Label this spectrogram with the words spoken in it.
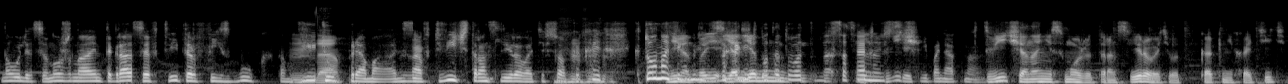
на улице. Нужна интеграция в Twitter, в Facebook, там, в YouTube да. прямо, не знаю, в Twitch транслировать и все. Какая... Кто нафиг Нет, будет заходить я, я вот думаю, эту вот на, социальную Twitch, сеть, непонятно. Twitch она не сможет транслировать, вот как не хотите.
